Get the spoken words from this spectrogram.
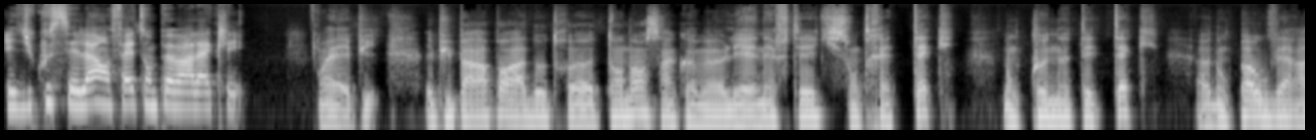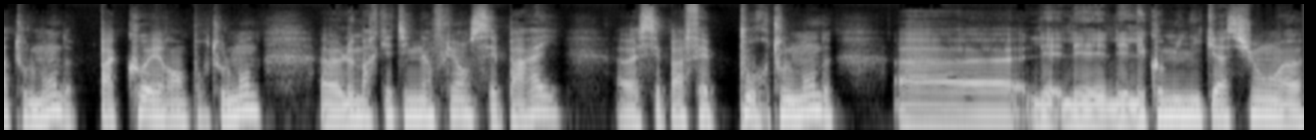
Et du coup, c'est là, en fait, on peut avoir la clé. Ouais, et puis, et puis par rapport à d'autres tendances, hein, comme les NFT qui sont très tech, donc connotés tech, donc pas ouvert à tout le monde, pas cohérent pour tout le monde. Euh, le marketing d'influence, c'est pareil, euh, c'est pas fait pour tout le monde. Les, communications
